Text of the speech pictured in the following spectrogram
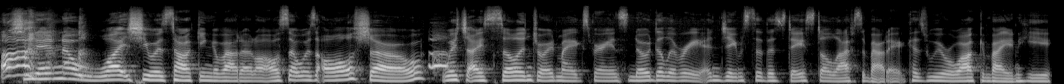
Ah. She didn't know what she was talking about at all. So it was all show, which I still enjoyed my experience. No delivery. And James to this day still laughs about it because we were walking by and he,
